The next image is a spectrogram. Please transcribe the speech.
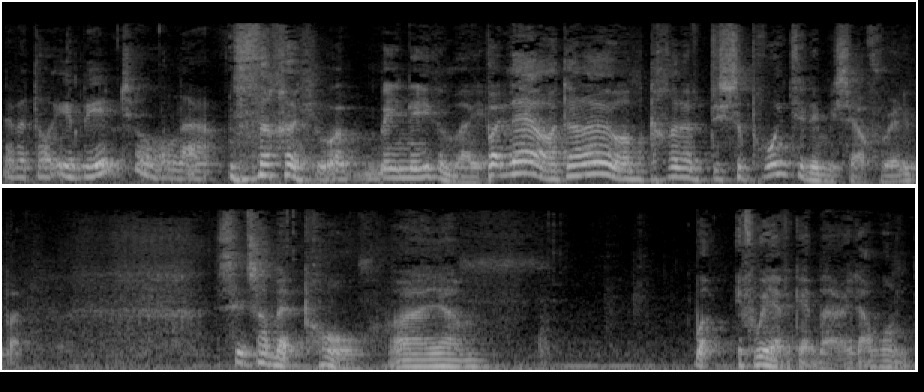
Never thought you'd be into all that. No, well, me neither, mate. But now, I don't know, I'm kind of disappointed in myself, really. But since I met Paul, I, um. Well, if we ever get married, I want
